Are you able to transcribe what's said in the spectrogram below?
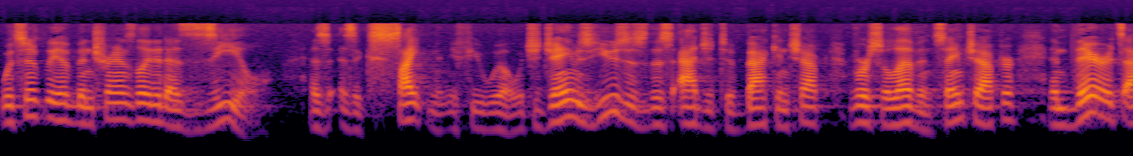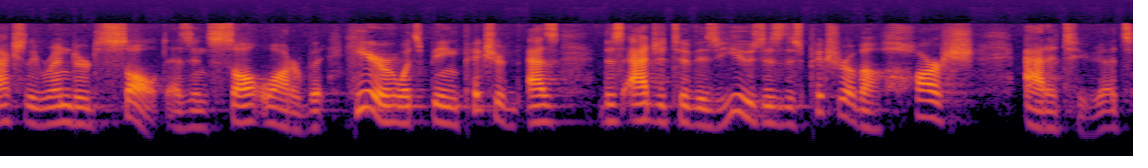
would simply have been translated as zeal. As, as excitement, if you will, which James uses this adjective back in chapter, verse 11, same chapter, and there it's actually rendered salt, as in salt water. But here, what's being pictured as this adjective is used is this picture of a harsh attitude. It's,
